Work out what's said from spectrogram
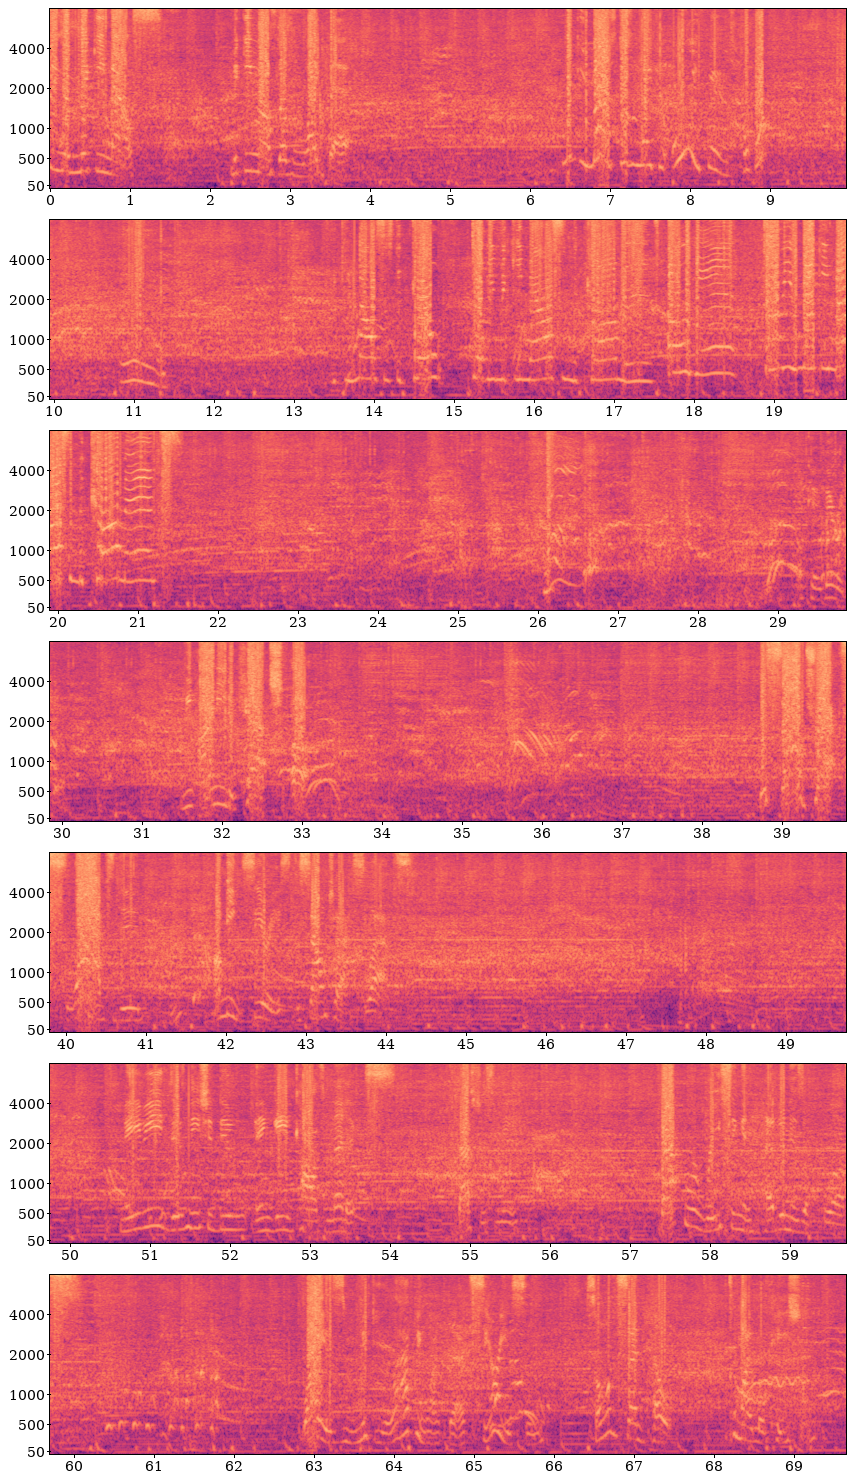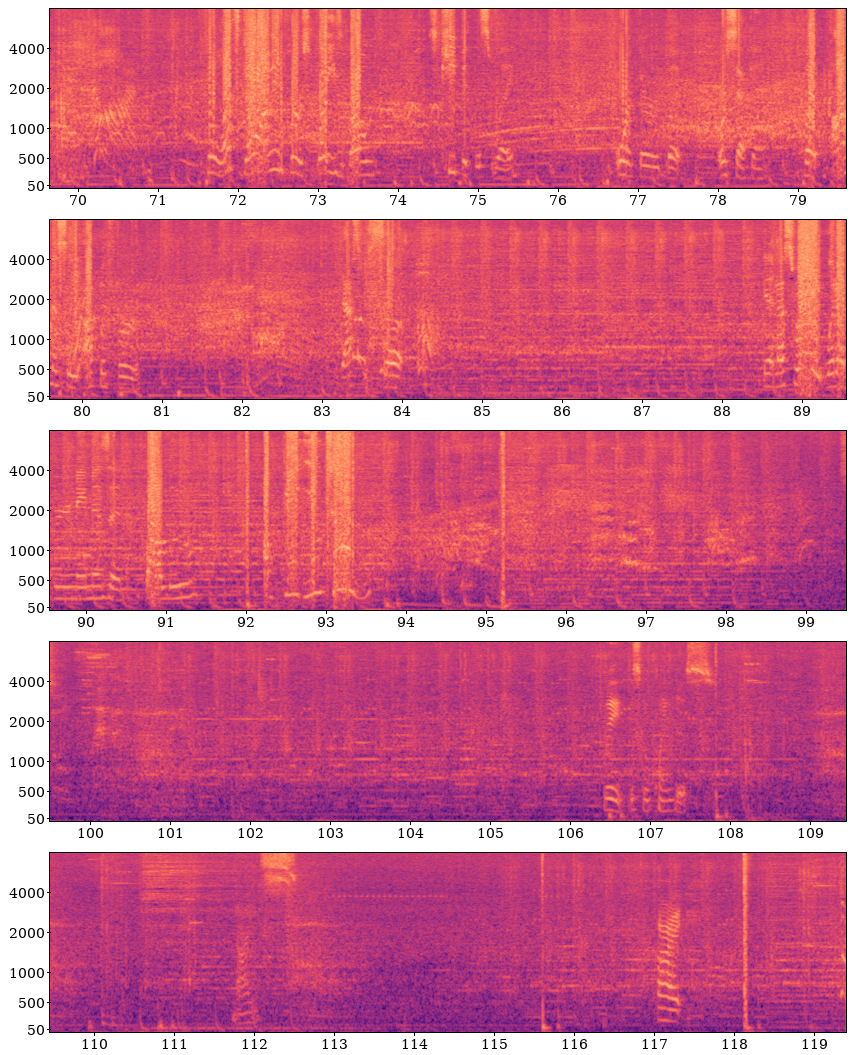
Messing with Mickey Mouse. Mickey Mouse doesn't like that. Mickey Mouse doesn't like your OnlyFans. Ooh. Mickey Mouse is the GOAT. W Mickey Mouse in the comments. Oh yeah. W Mickey Mouse in the comments. Okay, there we go. Me, I need to catch up. The soundtrack slaps, dude. I'm being serious. The soundtrack slaps. Maybe Disney should do in-game cosmetics. That's just me. Racing in heaven is a plus. Why is Mickey laughing like that? Seriously. Someone send help to my location. Yo, let's go. I'm in first place, bro. Let's keep it this way. Or third, but or second. But honestly, I prefer. That's what's up. Yeah, that's right. Whatever your name is and Baloo, I'll beat you too. Wait, let's go claim this. Nice. Alright.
